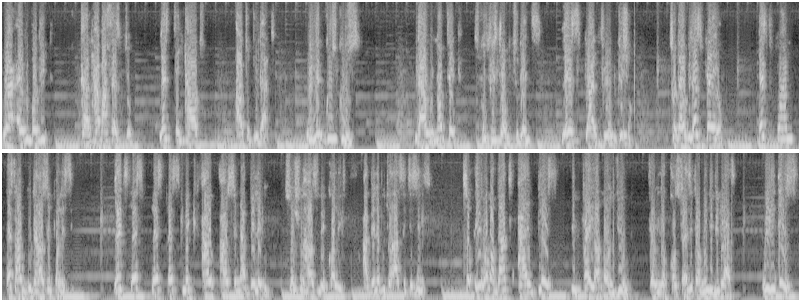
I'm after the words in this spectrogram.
where everybody can have access to. Let's think out how to do that. We need good schools that will not take school fees from students. Let's plan free education. So there will be less prayer. Let's plan. Let's have good housing policy. Let's let's let's let's make hou- housing available, social housing they call it, available to our citizens. So if all of that are in place, the pressure on you from your constituency from individuals will reduce,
